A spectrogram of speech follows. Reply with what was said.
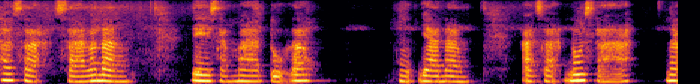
ธสสะสารนังเดสัมมาตุละหุยานังอาสะนุสานา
